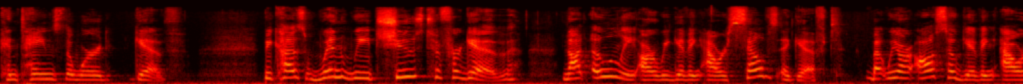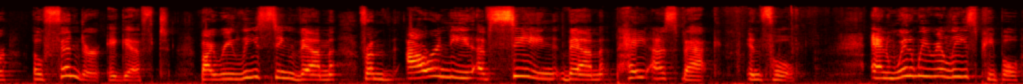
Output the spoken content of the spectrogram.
contains the word give. Because when we choose to forgive, not only are we giving ourselves a gift, but we are also giving our offender a gift by releasing them from our need of seeing them pay us back in full. And when we release people,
